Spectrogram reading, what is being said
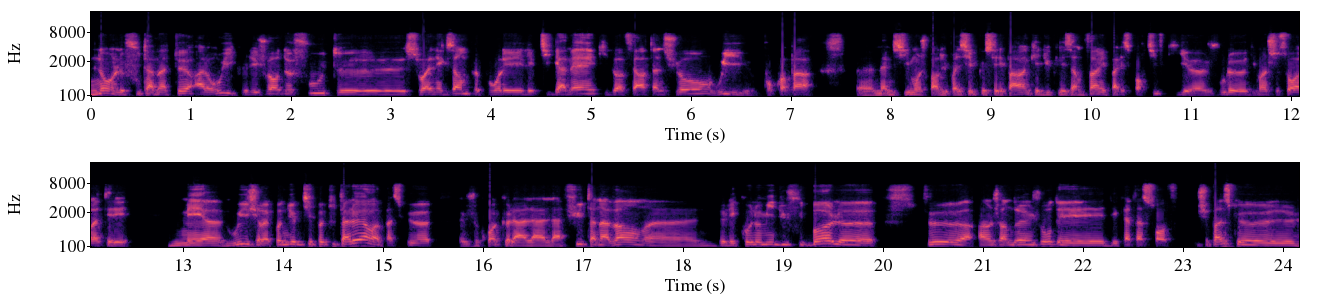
Non, le foot amateur, alors oui, que les joueurs de foot euh, soient un exemple pour les, petits gamins qui doivent faire attention, oui, pourquoi pas. Euh, même si moi je pars du principe que c'est les parents qui éduquent les enfants et pas les sportifs qui euh, jouent le dimanche soir à la télé. Mais euh, oui, j'ai répondu un petit peu tout à l'heure parce que je crois que la, fuite en avant euh, de l'économie du football euh, peut engendrer un jour des, catastrophes. Je pense que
